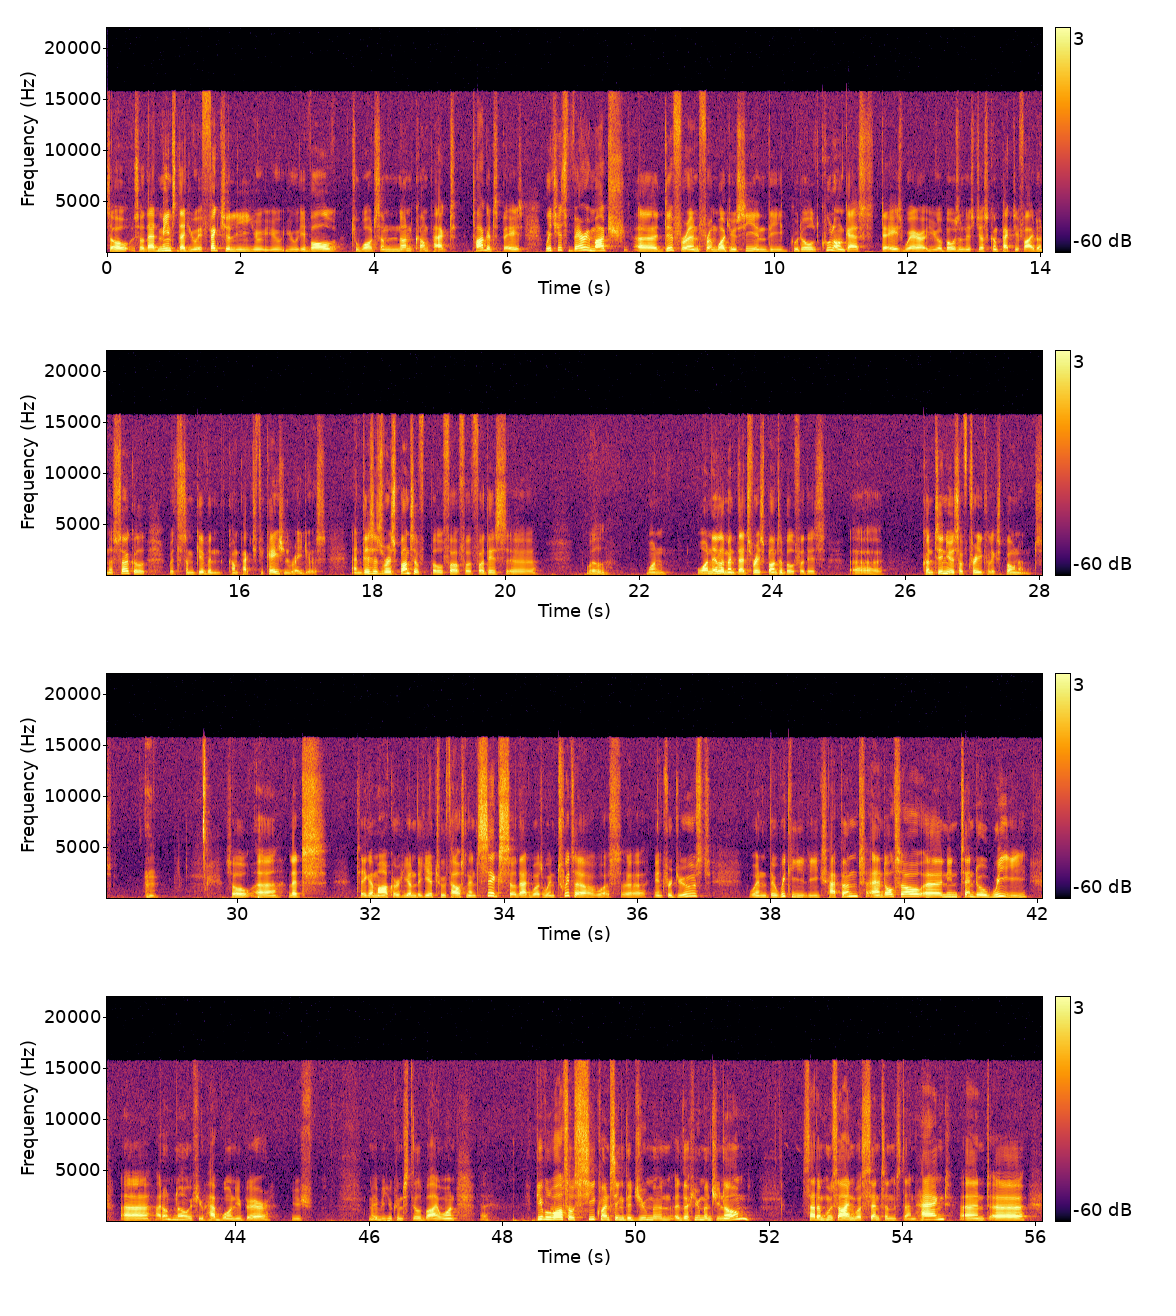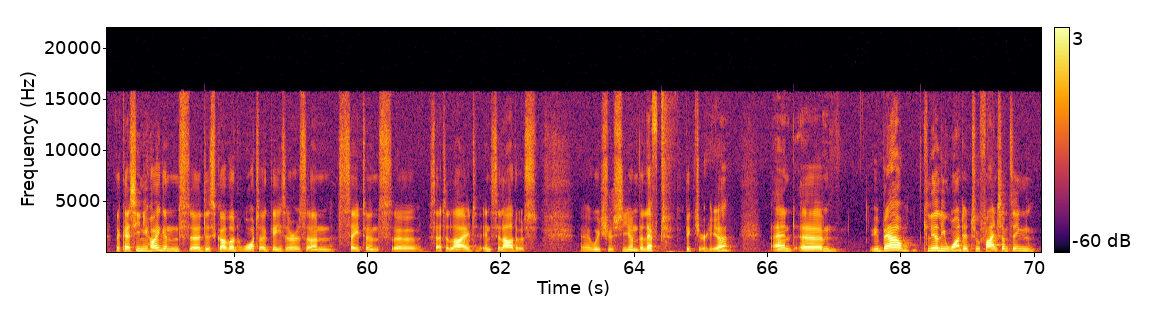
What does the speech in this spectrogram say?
So, so that means that you effectively you, you, you evolve towards some non-compact target space, which is very much uh, different from what you see in the good old Coulomb gas days, where your boson is just compactified on a circle with some given compactification radius. And this is responsible for, for, for this, uh, well, one, one element that's responsible for this uh, continuous of critical exponents. so uh, let's take a marker here in the year 2006. So that was when Twitter was uh, introduced, when the WikiLeaks happened, and also uh, Nintendo Wii. Uh, I don't know if you have one, Hubert. You maybe you can still buy one. Uh, people were also sequencing the human, uh, the human genome. Saddam Hussein was sentenced and hanged, and uh, the Cassini-Huygens uh, discovered water geysers on Saturn's uh, satellite Enceladus, uh, which you see on the left picture here. And um, Hubert clearly wanted to find something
